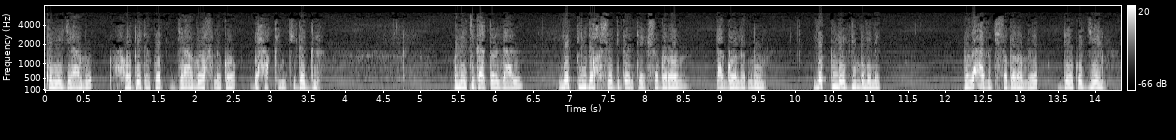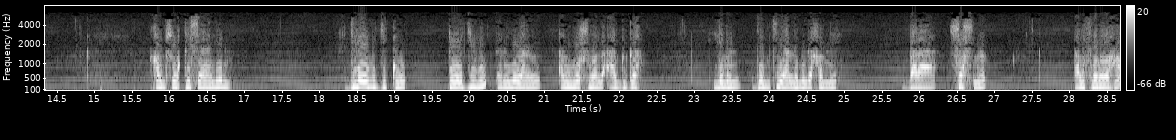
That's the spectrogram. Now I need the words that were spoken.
ku ñu jaamu xobi da ko jaamoof na ko bi xaqin ci dëgg. Mu ne ci gàttal daal lépp li dox sa digganteeg sa boroom tàggool ak moom lépp lay dimbali nag ba nga àgg ci sa boroom rek dee ko jéem xam su xisaalin juróomi jikko te jiwu danañu waral al wus wala àgg ga liman jëm ci yàlla mi nga xam ne bara sos na al furoha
